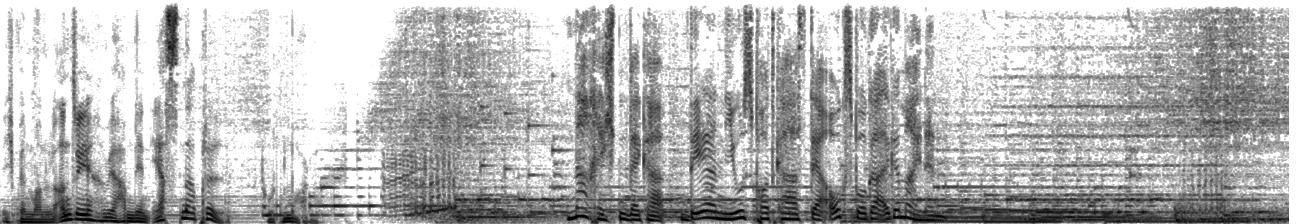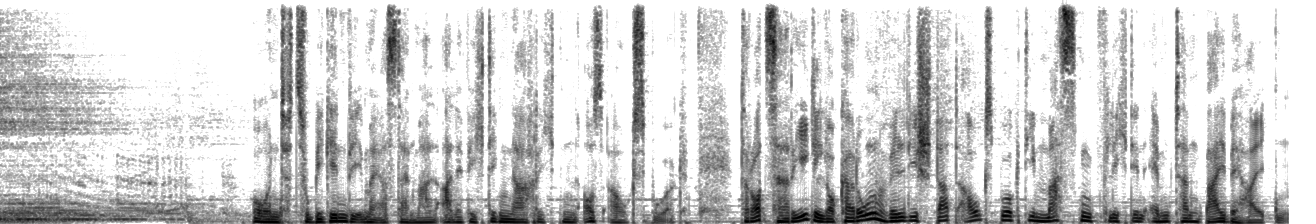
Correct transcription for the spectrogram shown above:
Ich bin Manuel André, wir haben den 1. April. Guten Morgen. Nachrichtenwecker, der News-Podcast der Augsburger Allgemeinen. Und zu Beginn wie immer erst einmal alle wichtigen Nachrichten aus Augsburg. Trotz Regellockerung will die Stadt Augsburg die Maskenpflicht in Ämtern beibehalten.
